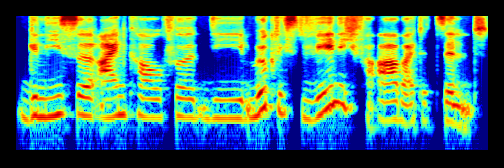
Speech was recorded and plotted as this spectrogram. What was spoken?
genieße, einkaufe, die möglichst wenig verarbeitet sind,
